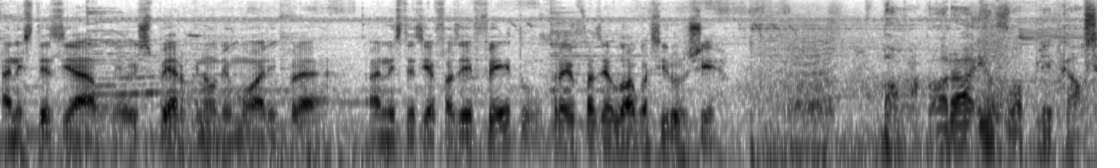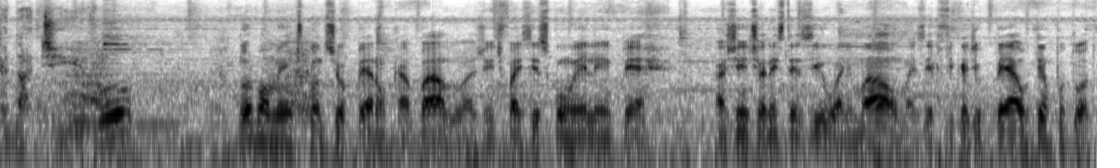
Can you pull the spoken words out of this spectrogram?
anestesiá-lo. Eu espero que não demore para a anestesia fazer efeito, para eu fazer logo a cirurgia. Bom, agora eu vou aplicar o sedativo. Normalmente, quando se opera um cavalo, a gente faz isso com ele em pé. A gente anestesia o animal, mas ele fica de pé o tempo todo.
